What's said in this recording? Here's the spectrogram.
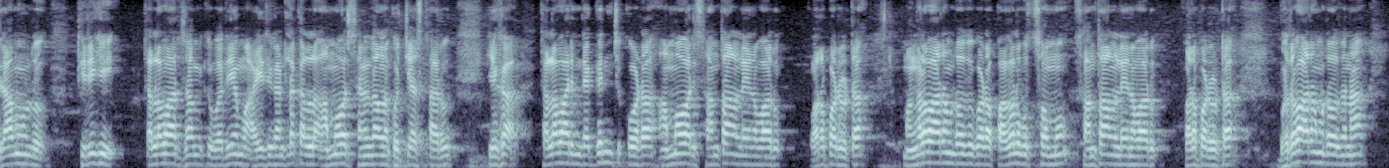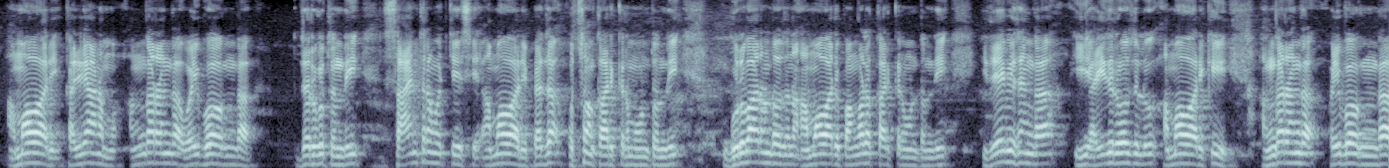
గ్రామంలో తిరిగి తెల్లవారుజాముకి ఉదయం ఐదు గంటలకల్లా అమ్మవారి సన్నిధానంలోకి వచ్చేస్తారు. ఇక తెల్లవారిన దగ్గర నుంచి కూడా అమ్మవారి సంతానం లేని వారు వరపడుట మంగళవారం రోజు కూడా పగల ఉత్సవము సంతానం లేని వారు వరపడుట బుధవారం రోజున అమ్మవారి కళ్యాణము అంగరంగ వైభవంగా జరుగుతుంది. సాయంత్రం వచ్చేసి అమ్మవారి పెద్ద ఉత్సవం కార్యక్రమం ఉంటుంది. గురువారం రోజున అమ్మవారి పొంగళ కార్యక్రమం ఉంటుంది. ఇదే విధంగా ఈ ఐదు రోజులు అమ్మవారికి అంగరంగ వైభవంగా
